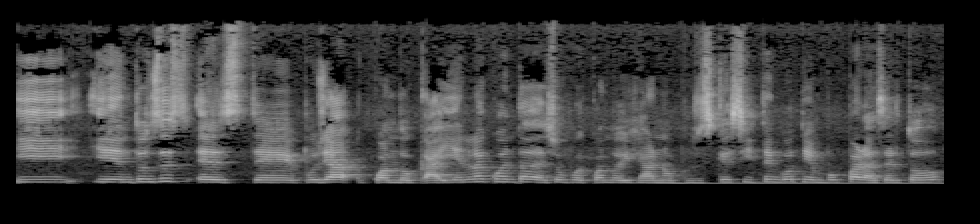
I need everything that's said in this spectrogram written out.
Y, y entonces, este, pues ya cuando caí en la cuenta de eso fue cuando dije, ah, no, pues es que sí tengo tiempo para hacer todo.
